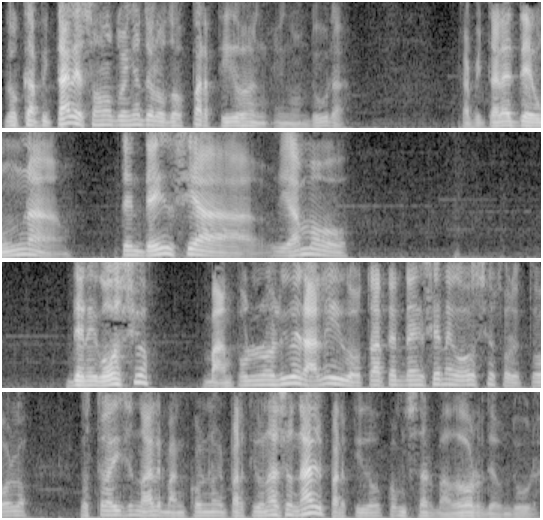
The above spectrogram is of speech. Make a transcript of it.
Los capitales son los dueños de los dos partidos en, Honduras. Capitales de una tendencia, digamos, de negocio, van por los liberales y otra tendencia de negocio, sobre todo los, los tradicionales, van con el Partido Nacional, el Partido Conservador de Honduras.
